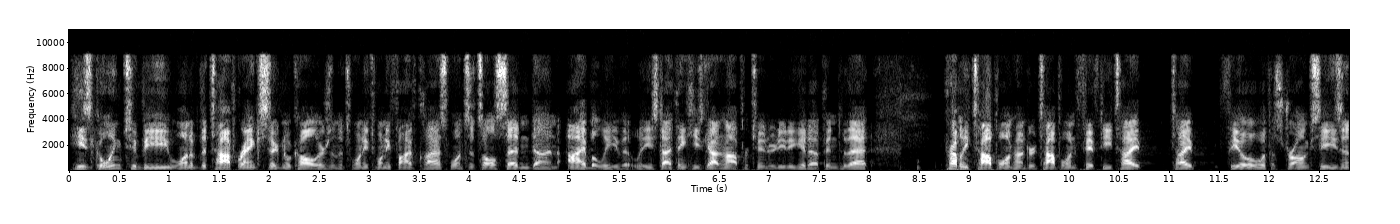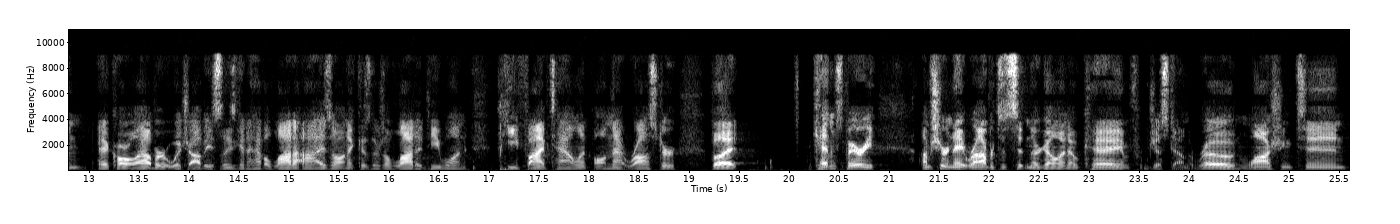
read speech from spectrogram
he's going to be one of the top ranked signal callers in the 2025 class once it's all said and done, I believe at least. I think he's got an opportunity to get up into that probably top 100, top 150 type type feel with a strong season at Carl Albert, which obviously is going to have a lot of eyes on it because there's a lot of D1 P5 talent on that roster. But Kevin Sperry, I'm sure Nate Roberts is sitting there going, okay, I'm from just down the road in Washington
